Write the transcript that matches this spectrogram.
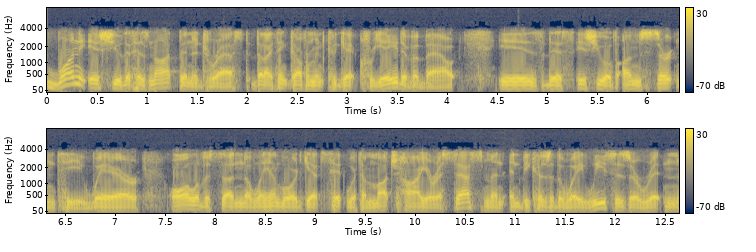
one issue that has not been addressed that I think government could get creative about is this issue of uncertainty, where all of a sudden a landlord gets hit with a much higher assessment, and because of the way leases are written,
